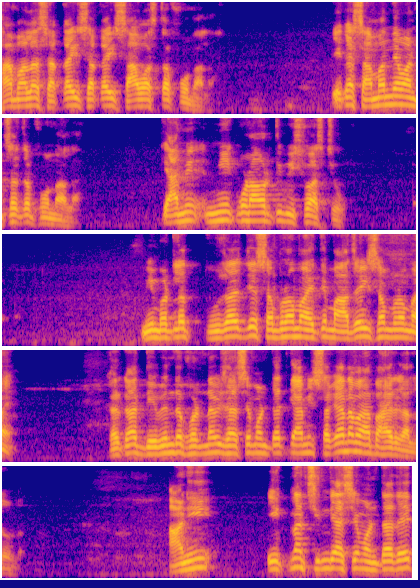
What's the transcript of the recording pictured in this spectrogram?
हा मला सकाळी सकाळी सहा वाजता फोन आला. एका सामान्य माणसाचा फोन आला की आम्ही मी कोणावरती विश्वास ठेवू? मी म्हटलं तुझा जे संभ्रम आहे ते माझाही संभ्रम आहे. कारण का देवेंद्र फडणवीस असे म्हणतात की आम्ही सगळ्यांना बा- बाहेर घालवलं. आणि एकनाथ शिंदे असे म्हणतात आहेत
